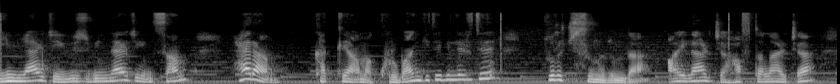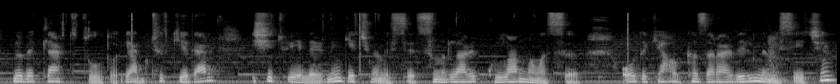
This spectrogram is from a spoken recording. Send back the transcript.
Binlerce, yüz binlerce insan her an katliama kurban gidebilirdi. Suruç sınırında aylarca, haftalarca nöbetler tutuldu. Yani Türkiye'den IŞİD üyelerinin geçmemesi, sınırları kullanmaması, oradaki halka zarar verilmemesi için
